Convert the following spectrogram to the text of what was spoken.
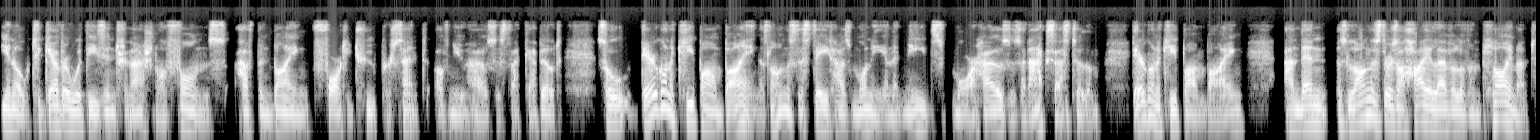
you know, together with these international funds, have been buying 42% of new houses that get built. So they're going to keep on buying as long as the state has money and it needs more houses and access to them. They're going to keep on buying. And then, as long as there's a high level of employment,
